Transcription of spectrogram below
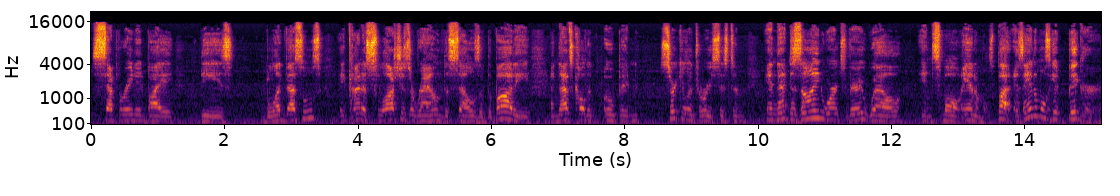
separated by these blood vessels, it kind of sloshes around the cells of the body, and that's called an open circulatory system. And that design works very well in small animals. But as animals get bigger,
